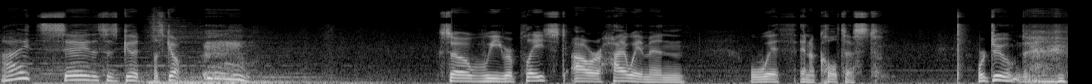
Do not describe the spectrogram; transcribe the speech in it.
I'd say this is good. Let's go! so, we replaced our highwayman with an occultist. We're doomed!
